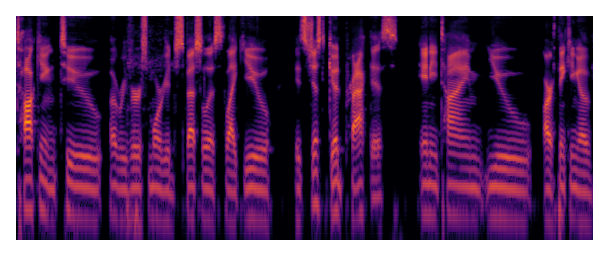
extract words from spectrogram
talking to a reverse mortgage specialist like you is just good practice anytime you are thinking of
